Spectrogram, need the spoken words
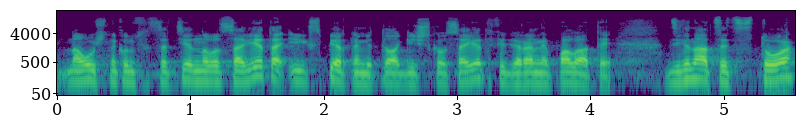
научно-консультативного совета и экспертно-методологического совета Федеральной палаты. 12 100.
